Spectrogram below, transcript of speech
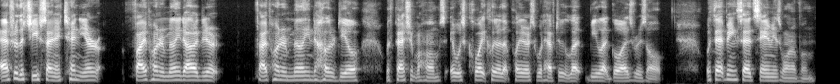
After the Chiefs sign a 10 year, $500 million deal, $500 million deal with Patrick Mahomes, it was quite clear that players would have to let be let go as a result. With that being said, Sammy is one of them.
